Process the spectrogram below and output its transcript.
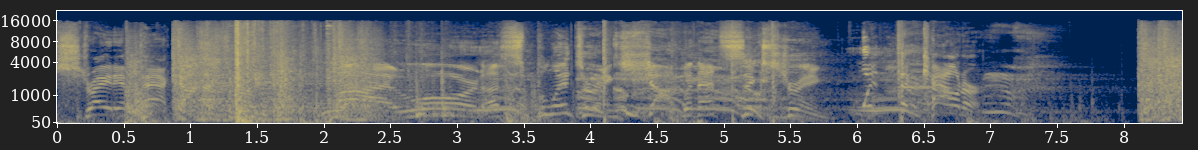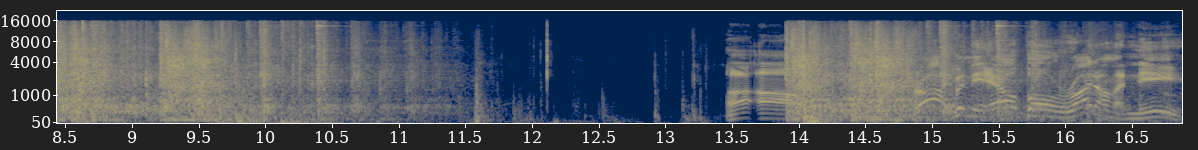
Straight impact on the throat. My lord, a splintering shot with that six string. With the counter. Uh-oh. Dropping the elbow right on the knee.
